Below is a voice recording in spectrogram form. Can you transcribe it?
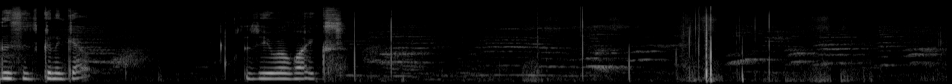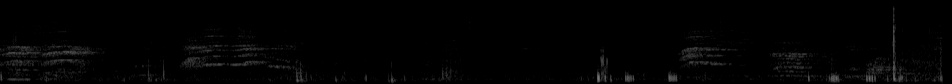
this is gonna get zero likes.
